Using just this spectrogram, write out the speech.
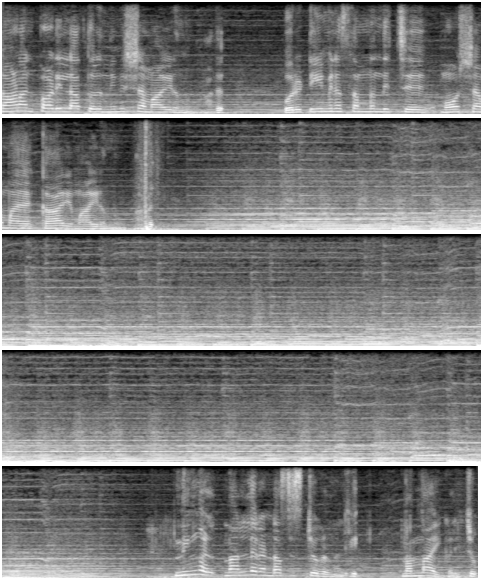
കാണാൻ പാടില്ലാത്തൊരു നിമിഷമായിരുന്നു അത്. ഒരു ടീമിനെ സംബന്ധിച്ച് മോശമായ കാര്യമായിരുന്നു അത്. നിങ്ങൾ നല്ല രണ്ട് അസിസ്റ്റുകൾ നൽകി. നന്നായി കളിച്ചു.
